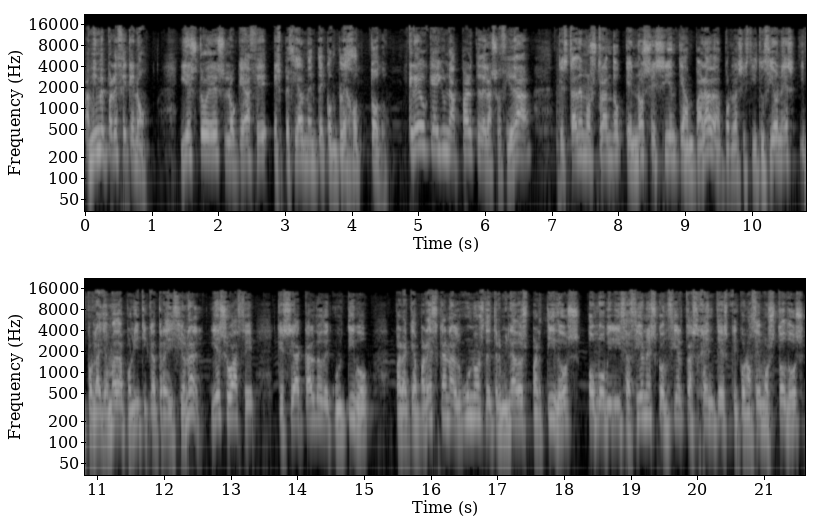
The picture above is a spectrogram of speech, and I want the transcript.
A mí me parece que no. Y esto es lo que hace especialmente complejo todo. Creo que hay una parte de la sociedad que está demostrando que no se siente amparada por las instituciones y por la llamada política tradicional. Y eso hace que sea caldo de cultivo para que aparezcan algunos determinados partidos o movilizaciones con ciertas gentes que conocemos todos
